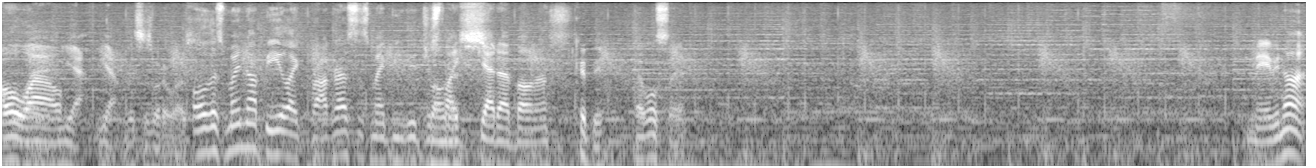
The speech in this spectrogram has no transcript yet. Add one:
Oh wow. Yeah, yeah, this is what it was. Oh, this might not be like progress. This might be to just like get a bonus. Could be. But we'll see. Maybe not.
